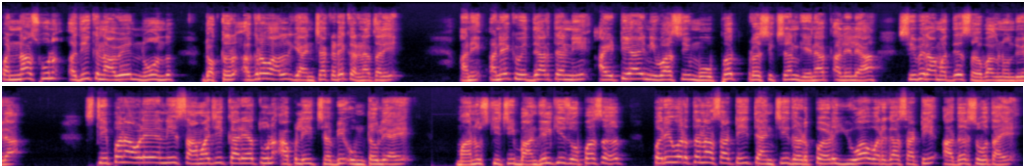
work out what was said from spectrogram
पन्नासहून अधिक नावे नोंद डॉक्टर अग्रवाल यांच्याकडे करण्यात आली. आणि अनेक विद्यार्थ्यांनी आय टी आय निवासी मोफत प्रशिक्षण घेण्यात आलेल्या शिबिरामध्ये सहभाग नोंदविला. स्टीफन आवळे यांनी सामाजिक कार्यातून आपली छबी उमटवली आहे. माणुसकीची बांधिलकी जोपासत परिवर्तनासाठी त्यांची धडपड युवा वर्गासाठी आदर्श होत आहे.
